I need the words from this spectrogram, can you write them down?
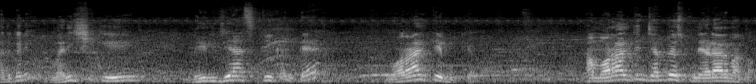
అందుకని మనిషికి రిలిజియాసిటీ కంటే మొరాలిటీ ముఖ్యం. ఆ మొరాలిటీని చంపేస్తుంది ఎడారి మతం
